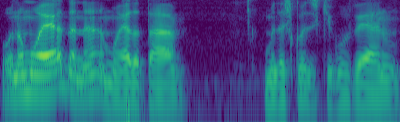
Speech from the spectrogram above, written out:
ou na moeda, né? A moeda está uma das coisas que governam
